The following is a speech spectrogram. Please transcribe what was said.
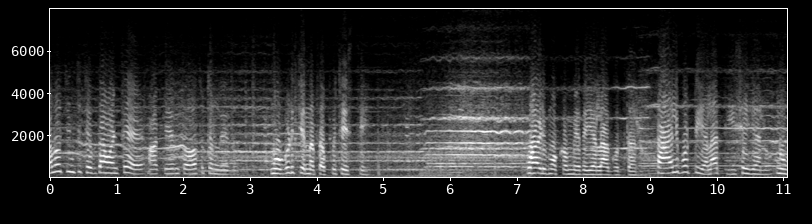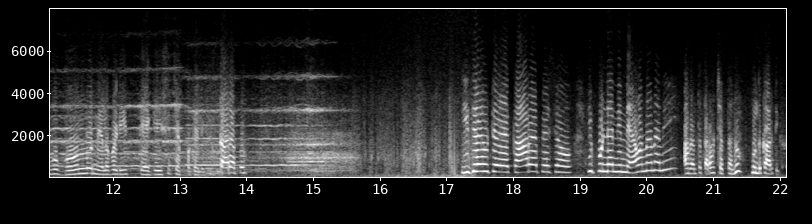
ఆలోచించి చెబుదామంటే నాకేం తోచటం లేదు. మొగుడు చిన్న తప్పు చేస్తే వాడి ముఖం మీద ఎలా గుద్దాలో తాలిబొట్టు ఎలా తీసేయాలో నువ్వు బోన్లో నిలబడి తెగేసి చెప్పగలిగావు. ఇదేమిటే కారాపేశావు ఇప్పుడు నేను నిన్నేమన్నానని? అదంతా తర్వాత చెప్తాను. ముందు కార్తీక్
